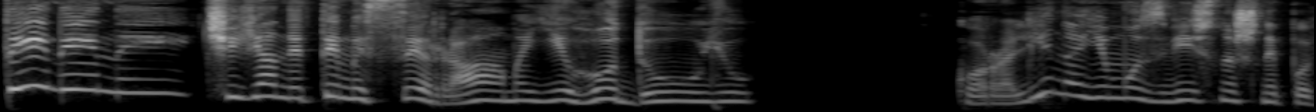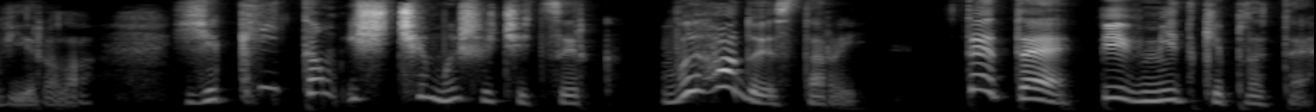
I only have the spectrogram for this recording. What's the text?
Та-на-на, ти-ни-ни, чи я не тими сирами їх годую. Короліна йому, звісно ж, не повірила. Який там іще мишичий цирк? Вигадує старий. Те-те, півмітки плете.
